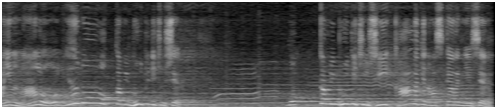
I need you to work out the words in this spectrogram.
ఆయన నాలో ఏదో ఒక్క విభూతిని చూశారు. ఒక్క విభూతి చూసి కాళ్ళకి నమస్కారం చేశారు.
